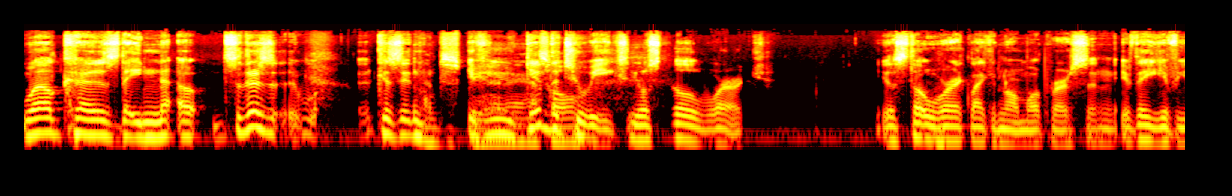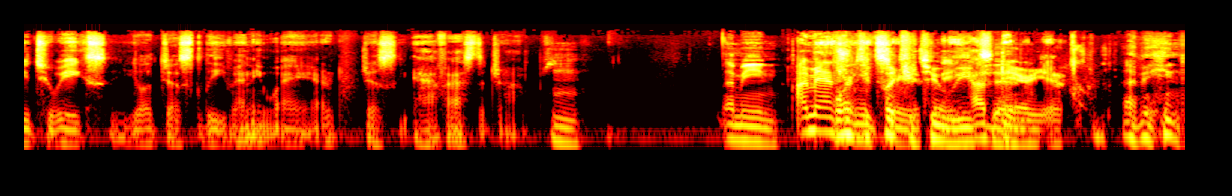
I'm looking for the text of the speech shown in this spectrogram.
well, because they know. Oh, so there's because if you give the two weeks, you'll still work. You'll still work like a normal person. If they give you two weeks, you'll just leave anyway, or just half-ass the job. Hmm. I mean, I'm answering you put your two weeks How in, dare you? I mean,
